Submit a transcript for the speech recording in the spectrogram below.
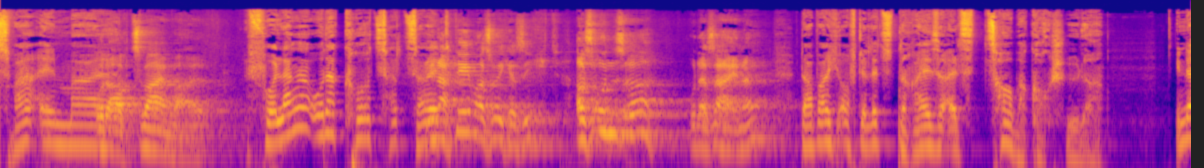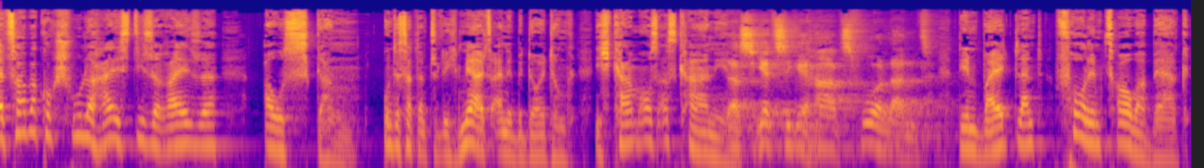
Es war einmal. Oder auch zweimal. Vor langer oder kurzer Zeit. Je nachdem, aus welcher Sicht. Aus unserer oder seiner. Da war ich auf der letzten Reise als Zauberkochschüler. In der Zauberkochschule heißt diese Reise Ausgang. Und es hat natürlich mehr als eine Bedeutung. Ich kam aus Askanien. Das jetzige Harzvorland. Dem Waldland vor dem Zauberberg.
